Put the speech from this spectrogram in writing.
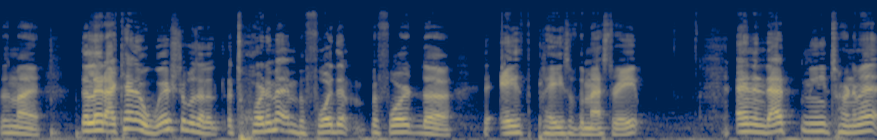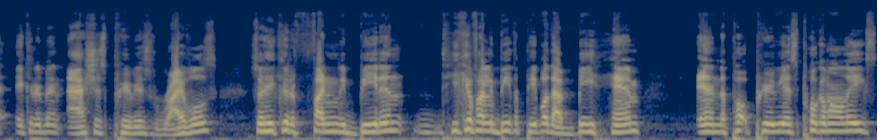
This is my the late. I kind of wish there was a, a tournament before the before the the eighth place of the Master Eight, and in that mini tournament, it could have been Ash's previous rivals, so he could finally beaten. He could finally beat the people that beat him in the po- previous Pokemon leagues,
